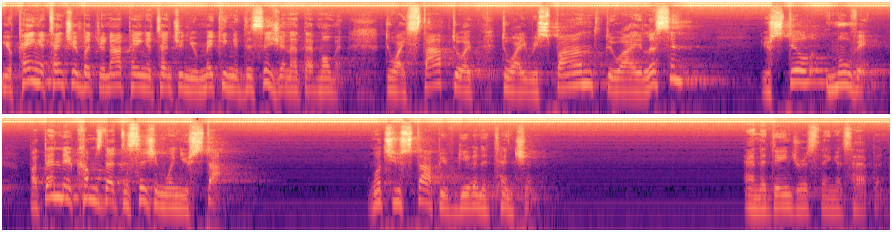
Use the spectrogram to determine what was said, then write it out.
you're paying attention, but you're not paying attention. You're making a decision at that moment. Do I stop? Do I, do I respond? Do I listen? You're still moving. But then there comes that decision when you stop. Once you stop, you've given attention. And a dangerous thing has happened.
